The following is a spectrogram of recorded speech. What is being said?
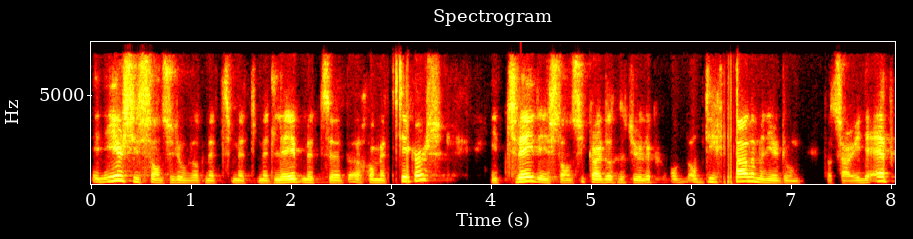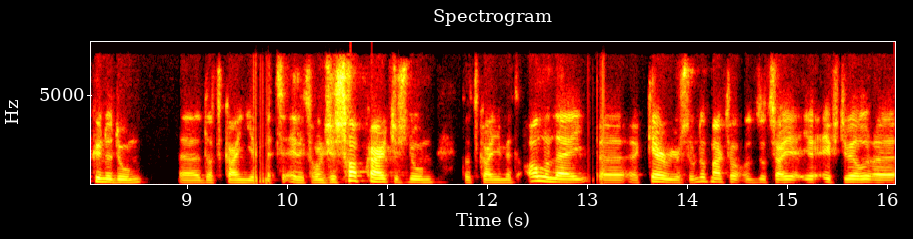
In eerste instantie doen we dat met, met, met, met, met uh, gewoon met stickers. In tweede instantie kan je dat natuurlijk op, op digitale manier doen. Dat zou je in de app kunnen doen. Uh, dat kan je met elektronische schapkaartjes doen. Dat kan je met allerlei uh, carriers doen. Dat, maakt dat zou je eventueel uh,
